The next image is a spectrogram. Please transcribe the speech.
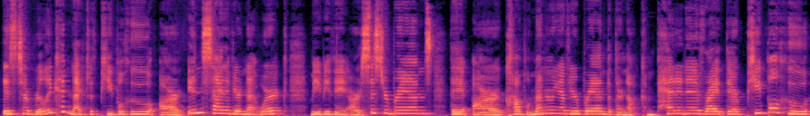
is to really connect with people who are inside of your network. Maybe they are sister brands, they are complementary of your brand, but they're not competitive, right? They're people who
